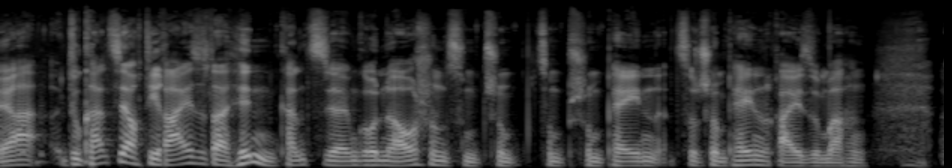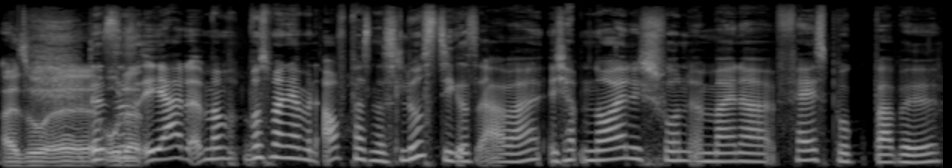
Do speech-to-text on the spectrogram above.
Ja, du kannst ja auch die Reise dahin, kannst du ja im Grunde auch schon zum, zum, zum Champagne, zur Champagne-Reise machen. Also, äh, Das oder. ist, ja, da mu- muss man ja mit aufpassen. Das Lustige ist aber, ich habe neulich schon in meiner Facebook-Bubble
